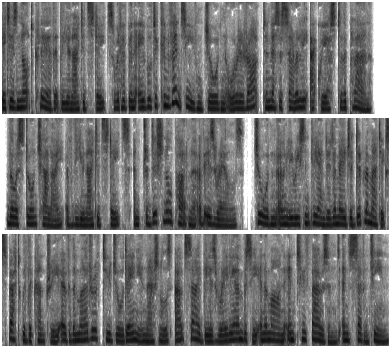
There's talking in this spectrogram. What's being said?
It is not clear that the United States would have been able to convince even Jordan or Iraq to necessarily acquiesce to the plan. Though a staunch ally of the United States and traditional partner of Israel's, Jordan only recently ended a major diplomatic spat with the country over the murder of two Jordanian nationals outside the Israeli embassy in Amman in 2017.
